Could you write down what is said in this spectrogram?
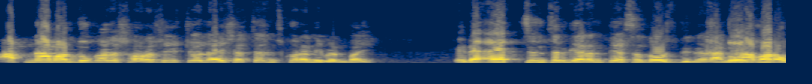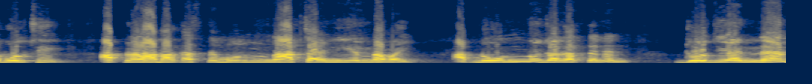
আপনি আমার দোকানে সরাসরি চলে এসে চেঞ্জ করে নেবেন ভাই। এটা এক চেঞ্জের গ্যারান্টি আছে দশ দিনের। আমি 10 আবারও বলছি আপনার আমার কাছ থেকে মন না চাই নিয়েন না ভাই। আপনি অন্য জায়গাতে নেন। যদি নেন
